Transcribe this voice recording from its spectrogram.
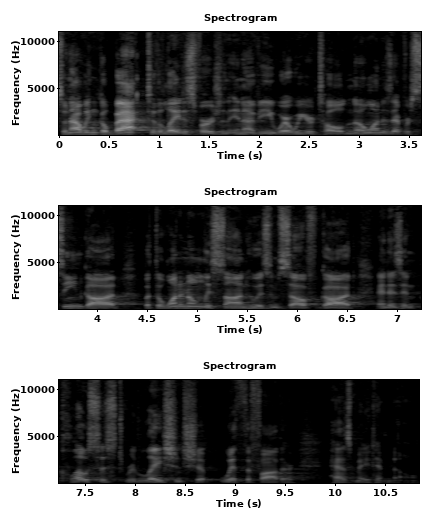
So now we can go back to the latest version of the NIV where we are told no one has ever seen God but the one and only Son, who is himself God and is in closest relationship with the Father, has made him known.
